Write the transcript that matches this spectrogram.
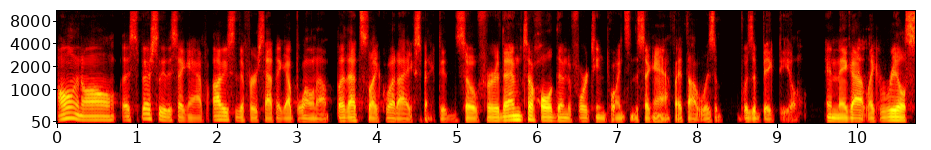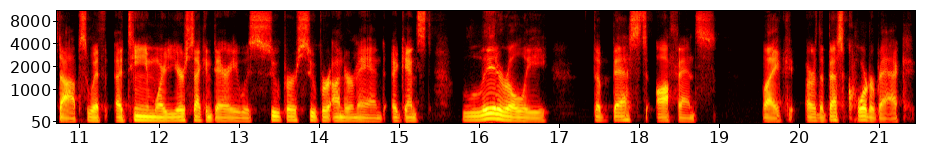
all in all especially the second half obviously the first half they got blown up but that's like what I expected so for them to hold them to 14 points in the second half I thought was a was a big deal and they got like real stops with a team where your secondary was super super undermanned against literally the best offense like or the best quarterback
